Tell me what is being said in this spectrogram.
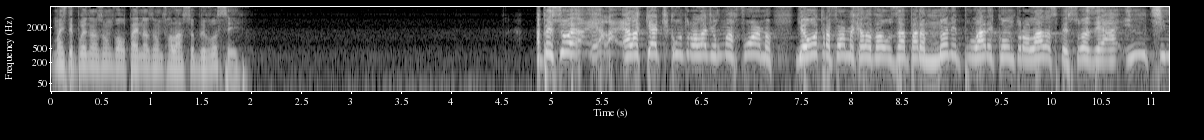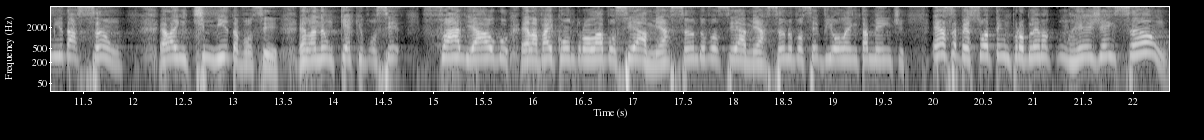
Mas depois nós vamos voltar e nós vamos falar sobre você. Pessoa, ela, ela quer te controlar de alguma forma. E a outra forma que ela vai usar para manipular e controlar as pessoas é a intimidação. Ela intimida você. Ela não quer que você fale algo. Ela vai controlar você, ameaçando você, ameaçando você violentamente. Essa pessoa tem um problema com rejeição.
